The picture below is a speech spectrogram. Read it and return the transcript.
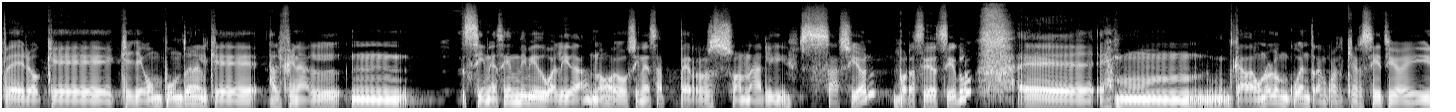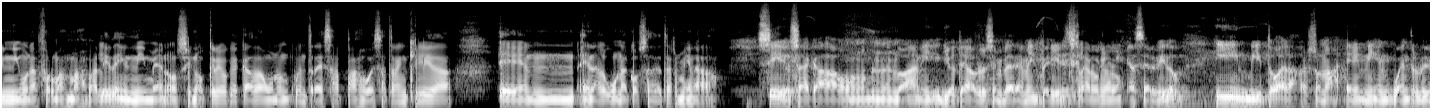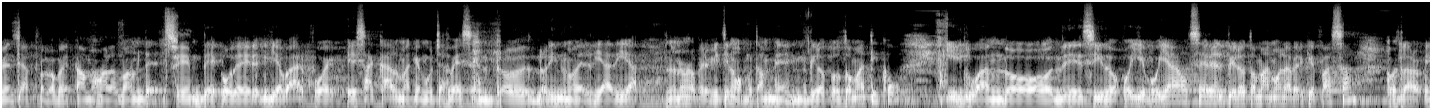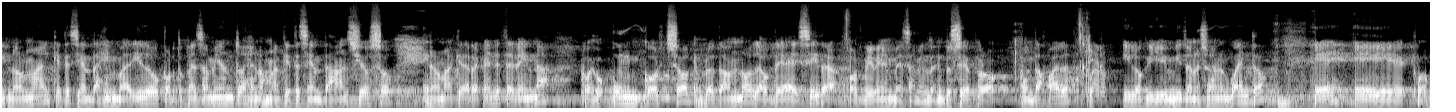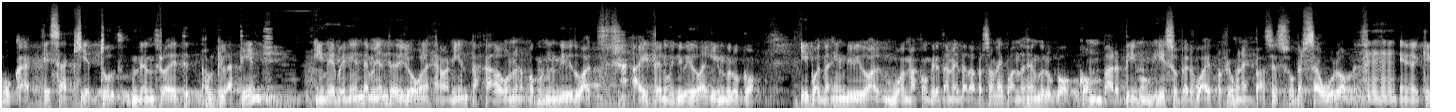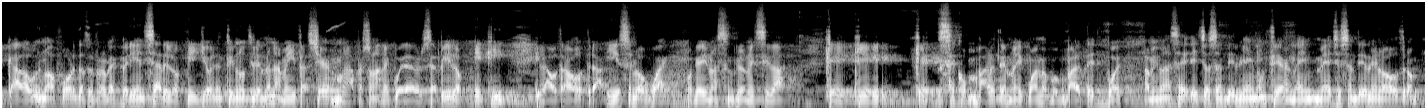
pero que, que llega un punto en el que al final... Mm, sin esa individualidad, ¿no? O sin esa personalización, por así decirlo, eh, es, mm, cada uno lo encuentra en cualquier sitio y ni una forma es más válida y ni menos, sino creo que cada uno encuentra esa paz o esa tranquilidad en, en alguna cosa determinada. Sí, o sea, cada uno, a mí, yo te hablo siempre de mi experiencia, claro, claro. que ha servido, y invito a las personas en mis encuentros vivenciales, por lo que estamos hablando antes, de poder llevar pues esa calma que muchas veces dentro del ritmo del día a día no nos lo permitimos, también en piloto automático, y cuando decido, oye, voy a hacer el piloto manual a ver qué pasa, pues claro, es normal que te sientas invadido por tus pensamientos, es normal que te sientas ansioso, es normal que de repente te venga pues un corcho explotando la aldea de sidra, por vivir en pensamientos entonces pero puntas palas. Claro. Y lo que yo invito en esos encuentros es eh, pues buscar esa quietud dentro de ti, porque la tienes independientemente de luego las herramientas, cada uno como individual, ahí tengo individual y en grupo. Y cuando es individual, voy más concretamente a la persona y cuando es en grupo, compartimos. Y es súper guay porque es un espacio súper seguro en el que cada uno aporta su propia experiencia de lo que yo le estoy nutriendo en la meditación. Una persona le puede haber servido X y la otra otra. Y eso es lo guay porque hay una sincronicidad que, que, que se comparte, ¿no? Y cuando compartes, pues a mí me ha hecho sentir bien, me, me ha hecho sentir bien lo otro,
